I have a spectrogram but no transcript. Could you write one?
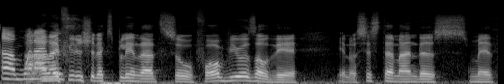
Um, when and I I was feel you should explain that. So for viewers out there, you know, Sister Amanda Smith,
